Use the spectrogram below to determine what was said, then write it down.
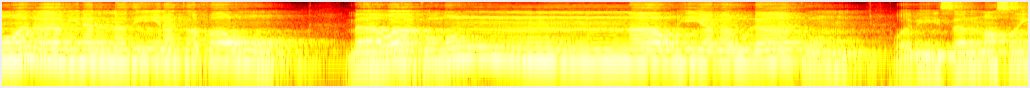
ولا من الذين كفروا. ماواكم النار هي مولاكم وبئس المصير.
